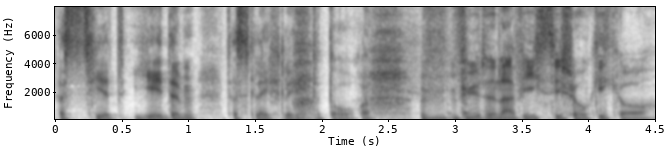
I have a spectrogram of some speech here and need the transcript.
Das zieht jedem das Lächeln hinter die Ohren. Würde auch weisse Schoki gehen?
